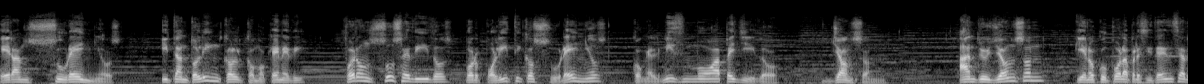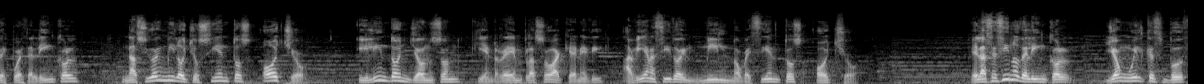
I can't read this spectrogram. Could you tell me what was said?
eran sureños y tanto Lincoln como Kennedy fueron sucedidos por políticos sureños con el mismo apellido, Johnson. Andrew Johnson, quien ocupó la presidencia después de Lincoln, nació en 1808 y Lyndon Johnson, quien reemplazó a Kennedy, había nacido en 1908. El asesino de Lincoln, John Wilkes Booth,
